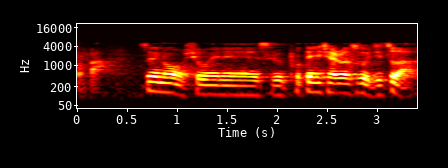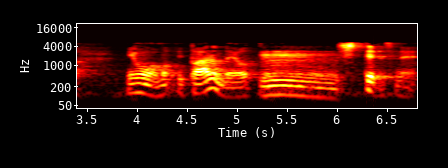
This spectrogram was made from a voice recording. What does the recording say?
とか、そういうのを省エネするポテンシャルはすごい実は日本はもいっぱいあるんだよっていうのを知ってですね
